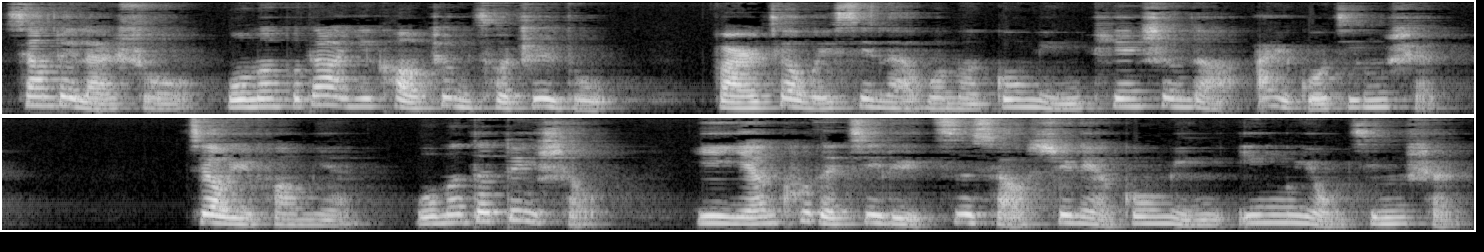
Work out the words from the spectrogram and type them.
相对来说，我们不大依靠政策制度，反而较为信赖我们公民天生的爱国精神。教育方面，我们的对手以严酷的纪律自小训练公民英勇精神。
